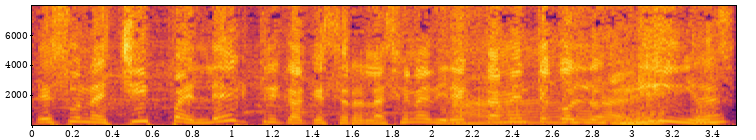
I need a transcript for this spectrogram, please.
Es una chispa eléctrica que se relaciona directamente Ah, con los ¿viste? niños,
